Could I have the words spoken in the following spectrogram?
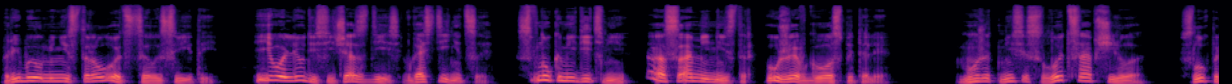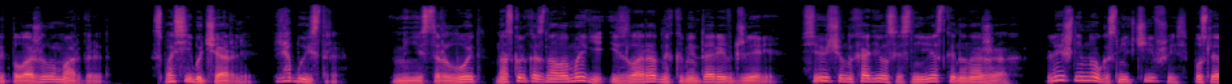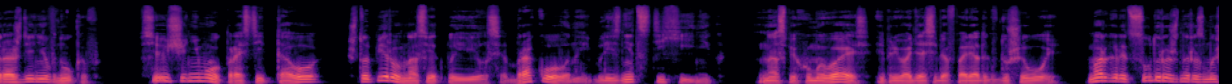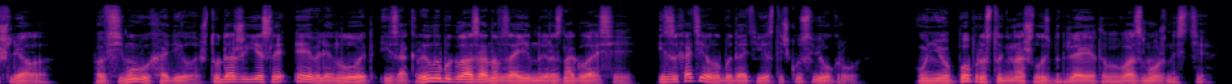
Прибыл министр Ллойд с целой свитой. И его люди сейчас здесь, в гостинице с внуками и детьми, а сам министр уже в госпитале. Может, миссис Ллойд сообщила? Вслух предположила Маргарет. Спасибо, Чарли. Я быстро. Министр Ллойд, насколько знала Мэгги из злорадных комментариев Джерри, все еще находился с невесткой на ножах, лишь немного смягчившись после рождения внуков. Все еще не мог простить того, что первым на свет появился бракованный близнец-стихийник. Наспех умываясь и приводя себя в порядок в душевой, Маргарет судорожно размышляла. По всему выходило, что даже если Эвелин Ллойд и закрыла бы глаза на взаимные разногласия и захотела бы дать весточку свекру, у нее попросту не нашлось бы для этого возможности.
